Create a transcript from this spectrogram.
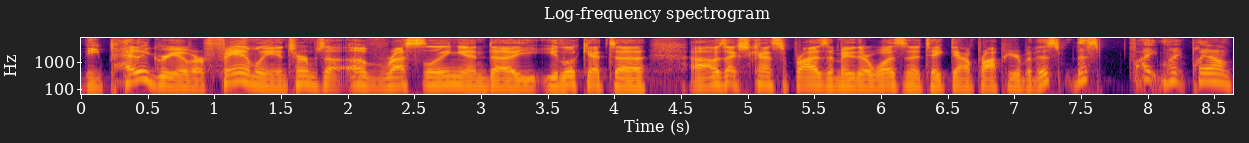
the pedigree of her family in terms of, of wrestling. And uh, you, you, look at, uh, I was actually kind of surprised that maybe there wasn't a takedown prop here, but this this fight might play on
